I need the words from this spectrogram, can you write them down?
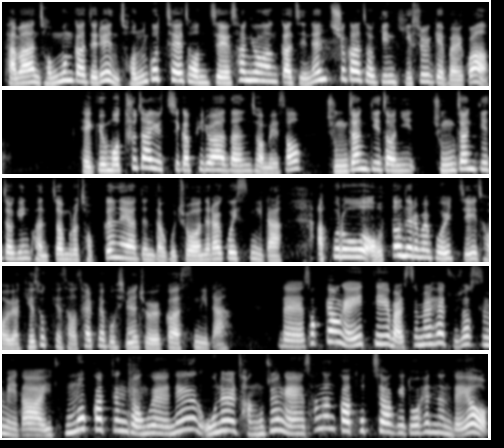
다만 전문가들은 전고체 전지의 상용화까지는 추가적인 기술 개발과 대규모 투자 유치가 필요하다는 점에서 중장기전이, 중장기적인 관점으로 접근해야 된다고 조언을 하고 있습니다. 앞으로 어떤 흐름을 보일지 저희와 계속해서 살펴보시면 좋을 것 같습니다. 네, 석경 AT 말씀을 해주셨습니다. 이 종목 같은 경우에는 오늘 장중에 상한가 터치하기도 했는데요.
